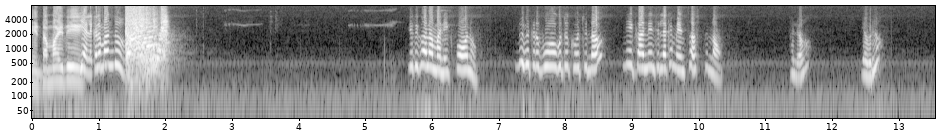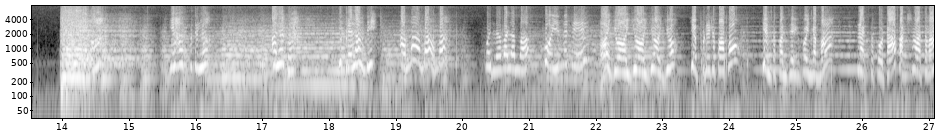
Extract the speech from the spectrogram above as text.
ఏంటమ్మా ఇది? ఎలకల మందు. ఇదిగోనమ్మా నీకు ఫోను. నువ్వు ఇక్కడ ఊగుతూ కూర్చున్నావు. నీకు అందించలేక మేము వస్తున్నాం హలో? ఎవరు? ఏ హాస్పిటల్లో? అలాగా? ఇప్పుడు ఎలా ఉంది? అమ్మా అమ్మా అమ్మా. వదిన వాళ్ళమ్మా పోయిందటే. అయ్యో అయ్యో అయ్యో అయ్యో. ఎప్పుడట పాపం? ఎంత పని జరిగిపోయిందమ్మా? రక్తపోట పక్షవాతమా?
